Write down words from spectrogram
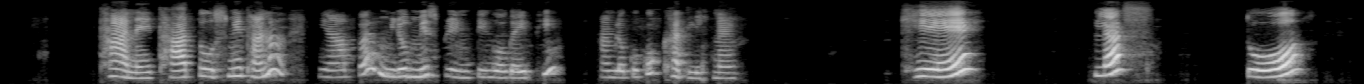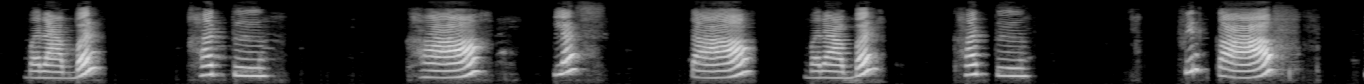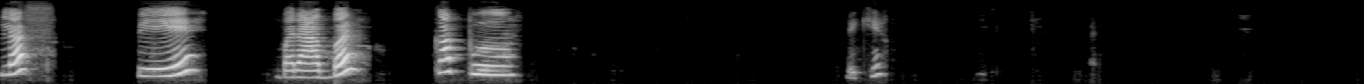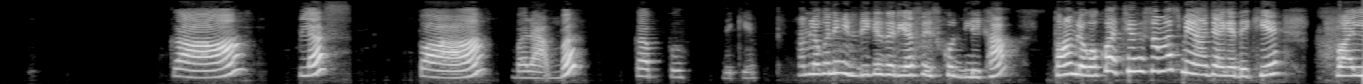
था नहीं, था तो उसमें था ना। यहाँ पर जो मिस प्रिंटिंग हो गई थी, हम लोगों को खत लिखना है। खे प्लस तो बराबर खत। खा प्लस ता बराबर खत। फिर काफ प्लस पे बराबर कप। देखिए। का प्लस पा बराबर कप। देखिए। हम लोगों ने हिंदी के ज़रिए से इसको लिखा तो हम लोगों को अच्छे से समझ में आ जाएगा। देखिए, फल,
